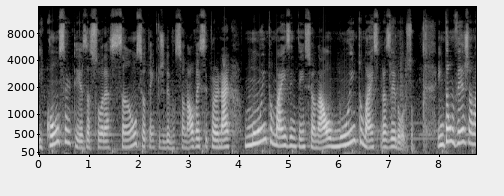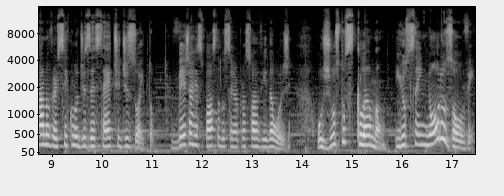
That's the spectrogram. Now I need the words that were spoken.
E com certeza a sua oração, seu tempo de devocional vai se tornar muito mais intencional, muito mais prazeroso. Então veja lá no versículo 17 e 18. Veja a resposta do Senhor para sua vida hoje. Os justos clamam e o Senhor os ouve.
